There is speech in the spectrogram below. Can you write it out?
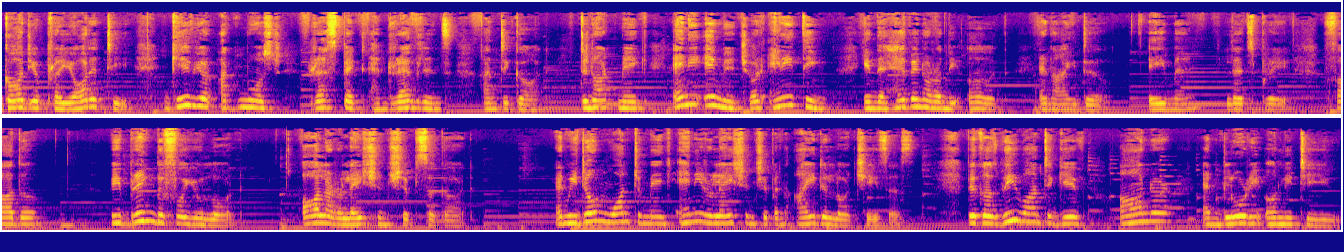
God your priority. Give your utmost respect and reverence unto God. Do not make any image or anything in the heaven or on the earth an idol. Amen. Let's pray. Father, we bring before you, Lord, all our relationships, O God. And we don't want to make any relationship an idol, Lord Jesus, because we want to give honor and glory only to you.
